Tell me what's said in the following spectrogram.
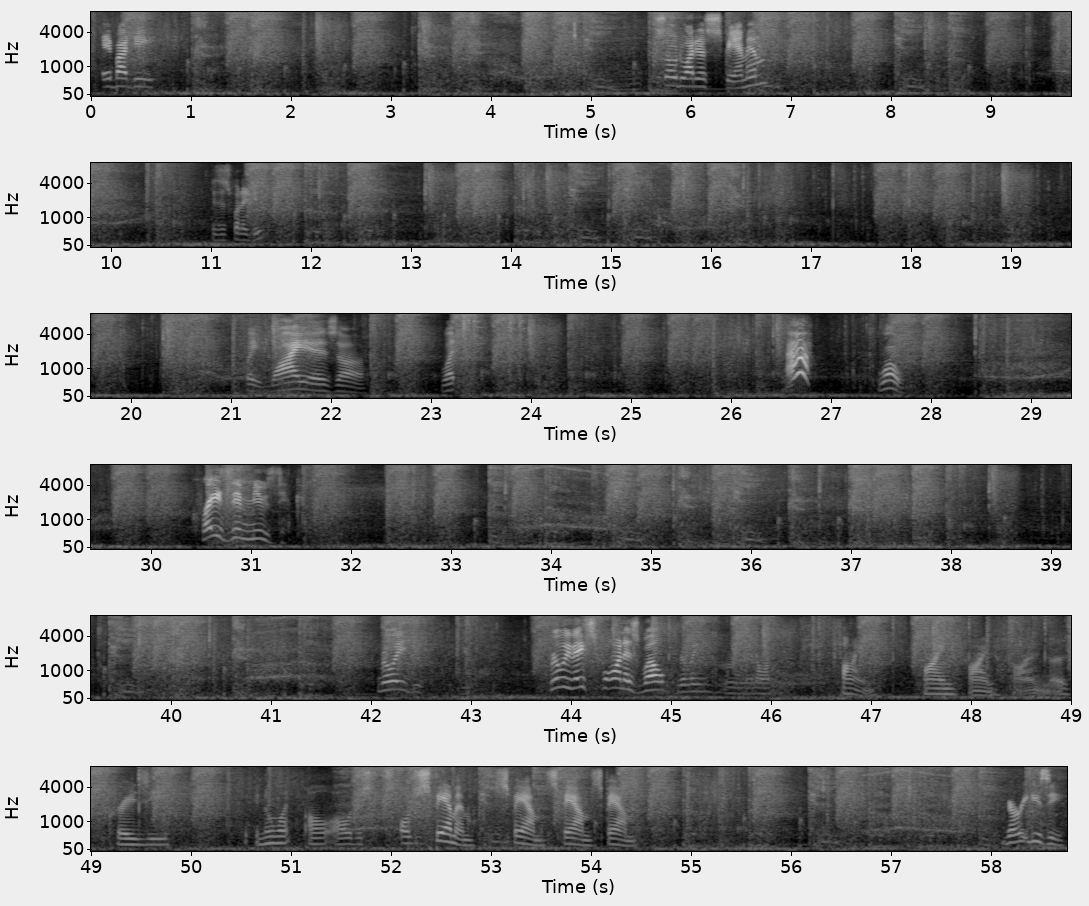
Hey, buddy. So do I just spam him? Is this what I do? Wait, why is, uh, what? Ah! Whoa. Crazy music. Really? Really, they spawn as well? Really? Mm, you know? Fine. Fine, fine, fine. That's crazy. You know what? I'll, I'll just, I'll just spam him. Spam, spam, spam. Very easy.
